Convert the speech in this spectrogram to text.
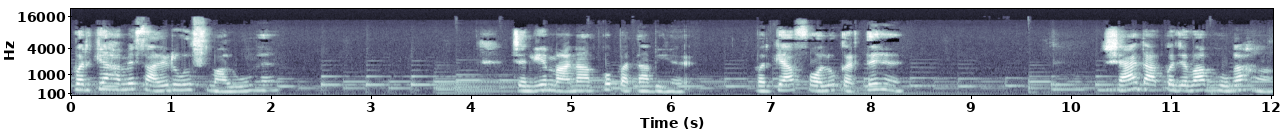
पर क्या हमें सारे रूल्स मालूम हैं? चलिए, माना आपको पता भी है। पर क्या आप फॉलो करते हैं? शायद आपका जवाब होगा हाँ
